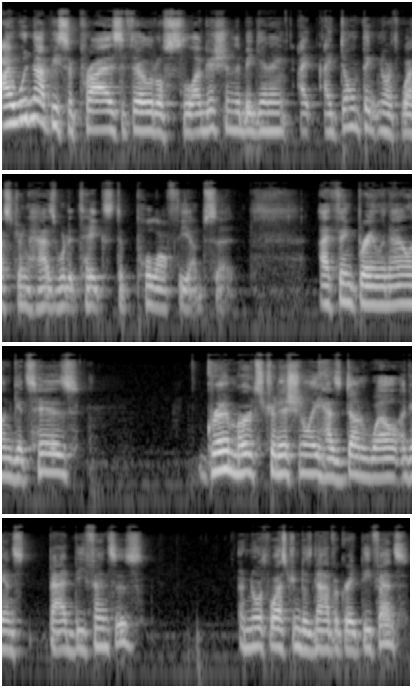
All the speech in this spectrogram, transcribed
I would not be surprised if they're a little sluggish in the beginning. I, I don't think Northwestern has what it takes to pull off the upset. I think Braylon Allen gets his. Graham Mertz traditionally has done well against bad defenses. And Northwestern does not have a great defense.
